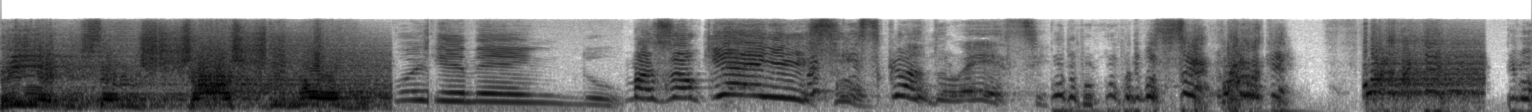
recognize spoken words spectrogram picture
Venha que ser um chacho de novo. Tô querendo. Mas o que é isso? Que escândalo é esse? Por culpa de você! Fora daqui! Fora daqui! E de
